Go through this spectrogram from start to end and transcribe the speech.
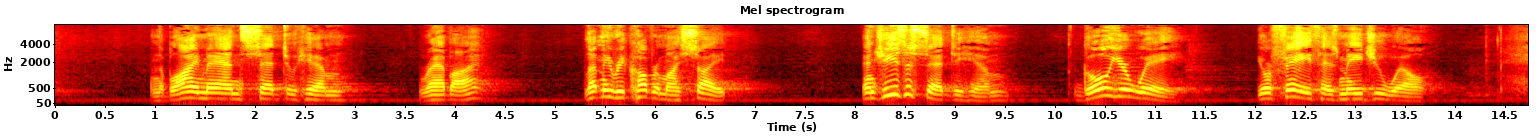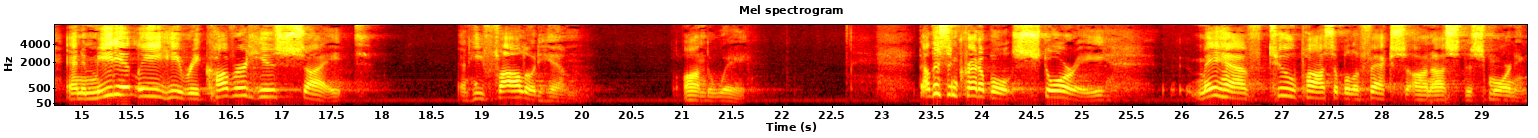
And the blind man said to him, Rabbi, let me recover my sight. And Jesus said to him, Go your way, your faith has made you well. And immediately he recovered his sight and he followed him on the way. Now, this incredible story may have two possible effects on us this morning.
